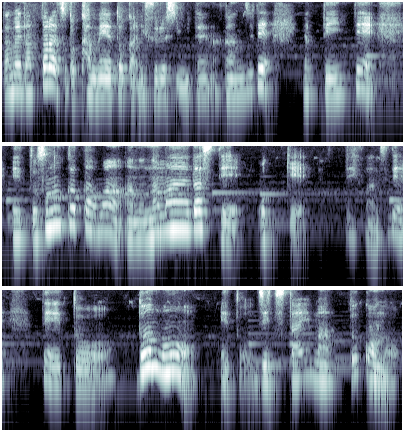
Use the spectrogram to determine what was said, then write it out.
ダメだったらちょっと加盟とかにするしみたいな感じでやっていて、えっと、その方はあの名前出して OK っていう感じでで、えっと、どの、えっと、自治体、まあ、どこの、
